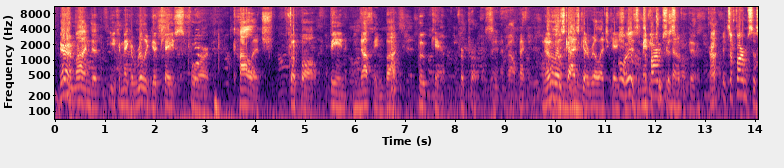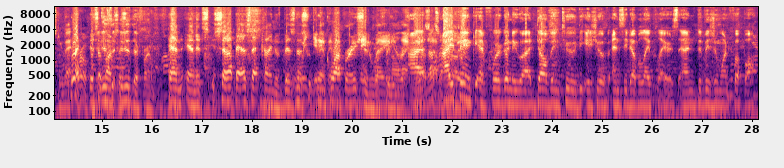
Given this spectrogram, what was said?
Bear in mind that you can make a really good case for college football being nothing but boot camp for pros. Right? None of those guys get a real education. Oh, it is. It's Maybe a farm 2% system. of them do. Huh? It's a farm system. for Right. pro. It's a farm is, system. is their farm. And, and it's set up as that kind of business We can get in into that cooperation with pay-to-play the and all that. university. I, that's I absolutely. think if we're going to uh, delve into the issue of NCAA players and Division One football,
